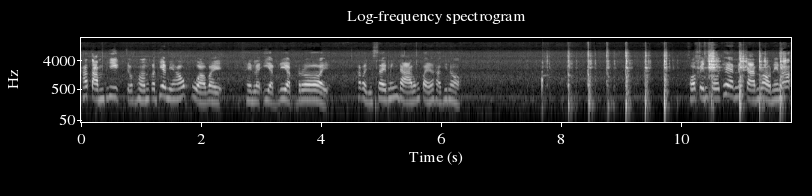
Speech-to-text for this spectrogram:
ข้าวตำพริกกับหอมกระเทียมที่ข้าวขัวไว้ให้ละเอียดเรียบร้อยถ้าก็จะใส่แมงดาลงไปนะคะ พี่น้องขอเป็นโทแทนในการเบาเนี่ยเนาะ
